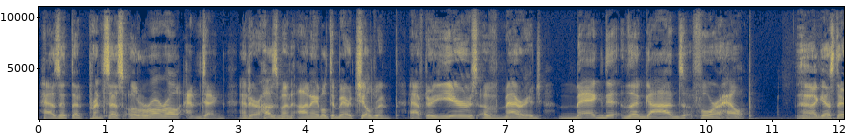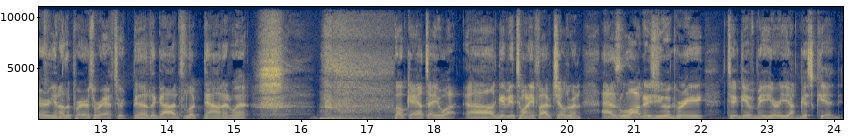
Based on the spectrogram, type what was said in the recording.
has it that Princess Roro Anteng and her husband, unable to bear children after years of marriage, begged the gods for help. I guess there, you know, the prayers were answered. Uh, the gods looked down and went, okay, I'll tell you what. Uh, I'll give you 25 children as long as you agree to give me your youngest kid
